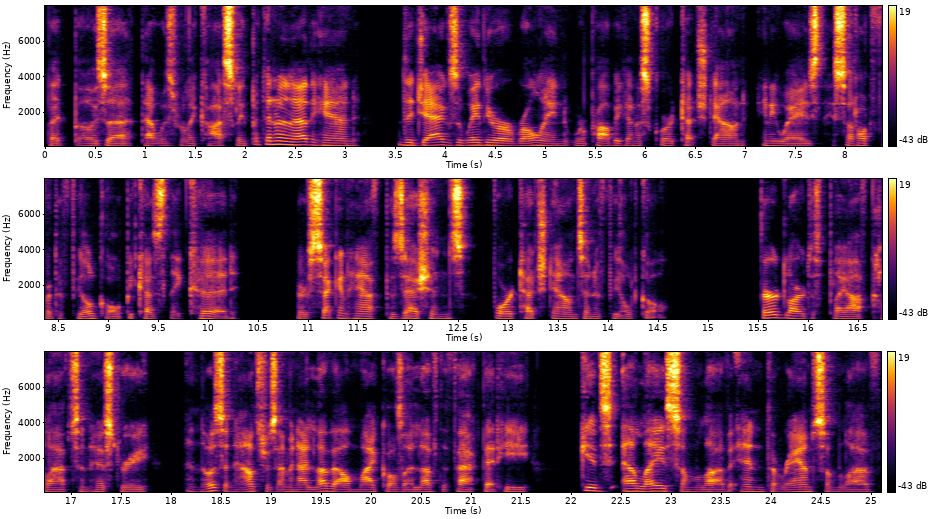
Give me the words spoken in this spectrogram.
but Bosa, that was really costly. But then on the other hand, the Jags, the way they were rolling, were probably going to score a touchdown anyways. They settled for the field goal because they could. Their second half possessions, four touchdowns and a field goal. Third largest playoff collapse in history. And those announcers, I mean, I love Al Michaels. I love the fact that he gives LA some love and the Rams some love.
